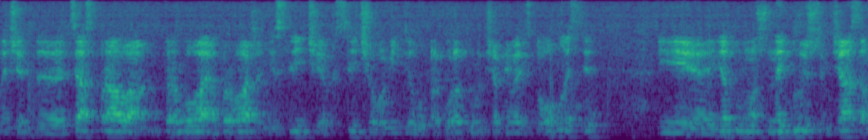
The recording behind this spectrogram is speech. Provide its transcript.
Значить, е, ця справа перебуває в провадженні слідчих слідчого відділу прокуратури Чернівецької області. І я думаю, що найближчим часом,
